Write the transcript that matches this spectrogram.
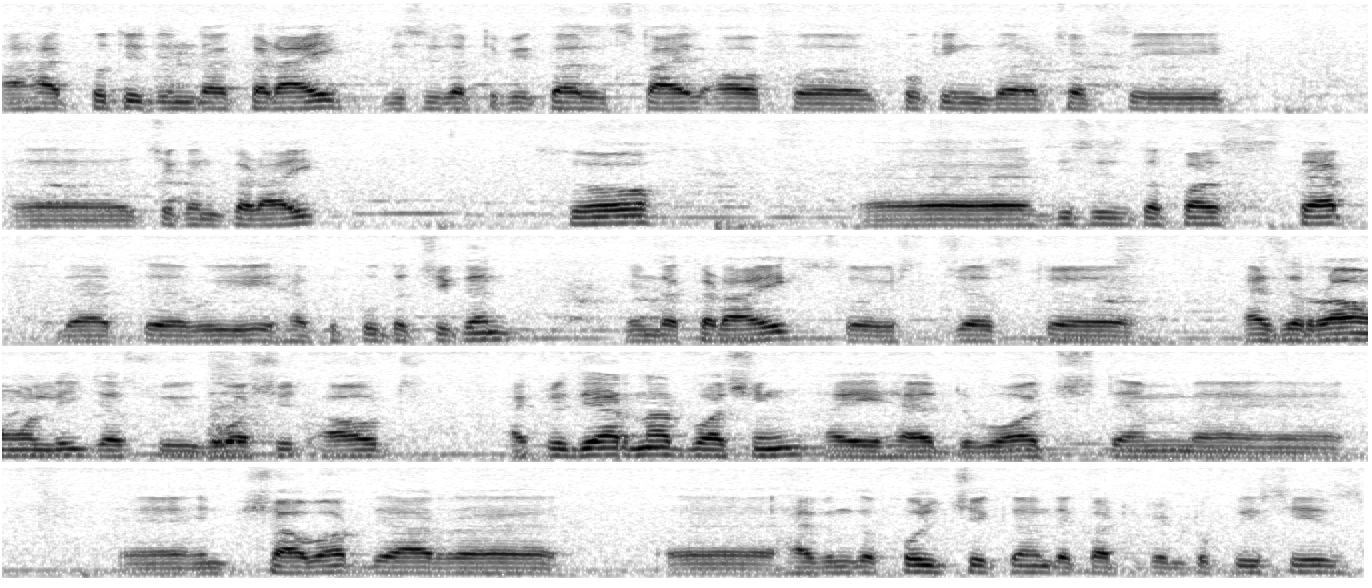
I had put it in the kadai. This is a typical style of uh, cooking the Charsi uh, chicken kadai. So uh, this is the first step that uh, we have to put the chicken in the kadai. So it's just uh, as a raw only. Just we wash it out. Actually, they are not washing. I had watched them uh, in Peshawar. They are having the full chicken. They cut it into pieces,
